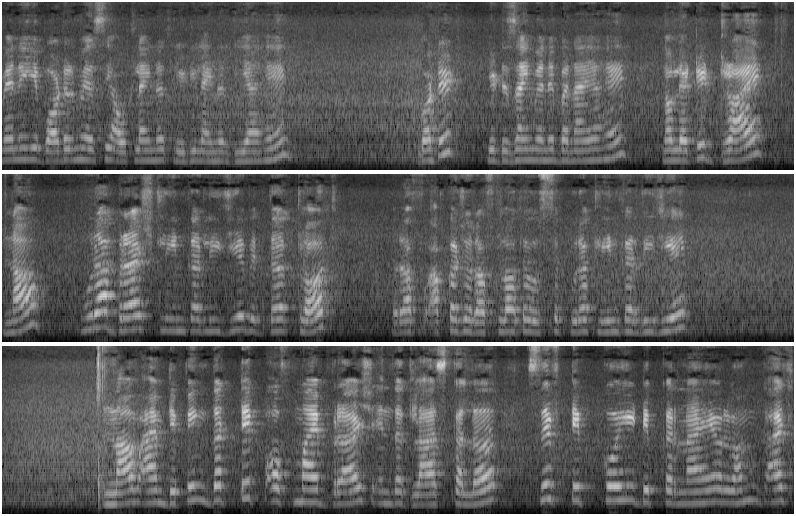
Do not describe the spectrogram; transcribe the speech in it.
मैंने ये बॉर्डर में ऐसे आउटलाइनर थ्री लाइनर दिया है। गॉट इट ये डिज़ाइन मैंने बनाया है। Now let it dry now पूरा ब्रश क्लीन कर लीजिए विद द क्लॉथ रफ आपका जो रफ क्लॉथ है, उससे पूरा क्लीन कर दीजिए। Now I am dipping the tip of my brush in the glass colour सिर्फ़ टिप को ही डिप करना है और हम आज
